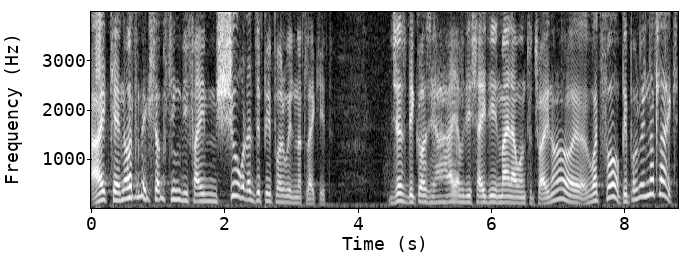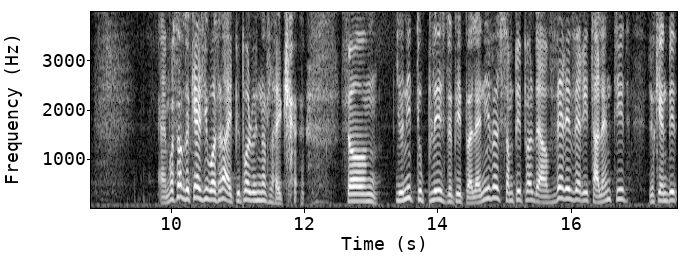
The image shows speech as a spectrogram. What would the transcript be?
I cannot make something if I'm sure that the people will not like it. Just because yeah, I have this idea in mind, I want to try. No, uh, what for? People will not like. And most of the case, he was right. People will not like. so um, you need to please the people. And even some people, they are very, very talented. You can be.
